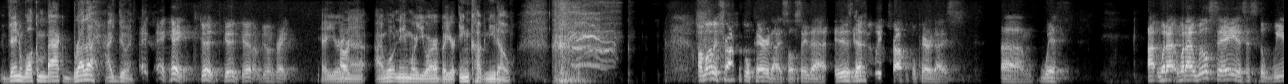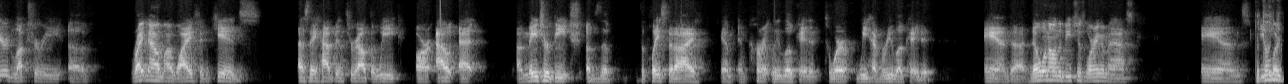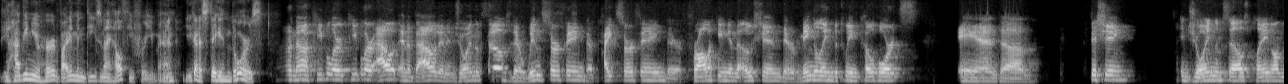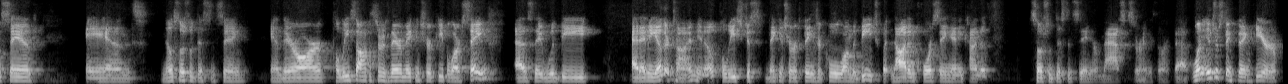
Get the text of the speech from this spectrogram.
Vin, welcome back, brother. How you doing? Hey, hey, hey. Good, good, good. I'm doing great. Yeah, you're How in a, I won't name where you are, but you're incognito. I'm on a tropical paradise. I'll say that it is definitely a tropical paradise. Um, with I, what I what I will say is it's the weird luxury of right now. My wife and kids, as they have been throughout the week, are out at a major beach of the the place that I am, am currently located to where we have relocated, and uh, no one on the beach is wearing a mask. And but don't are, you haven't you heard vitamin D is not healthy for you, man? You got to stay indoors. No, people are people are out and about and enjoying themselves. They're windsurfing, they're kite surfing, they're frolicking in the ocean, they're mingling between cohorts and um, fishing, enjoying themselves, playing on the sand, and no social distancing. And there are police officers there making sure people are safe as they would be at any other time, you know, police just making sure things are cool on the beach, but not enforcing any kind of social distancing or masks or anything like that. One interesting thing here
